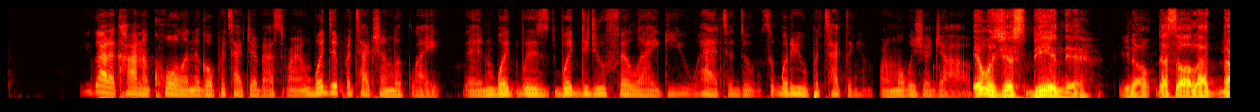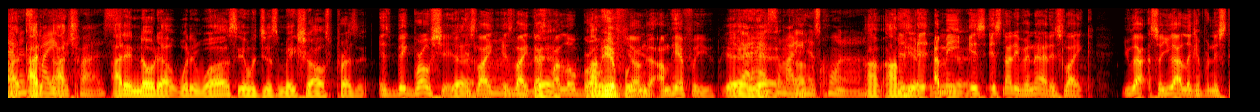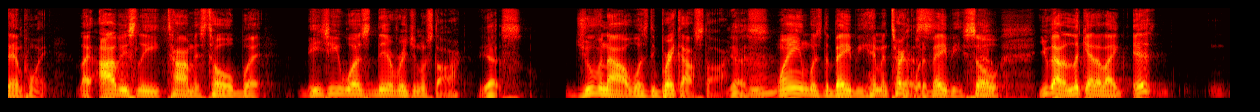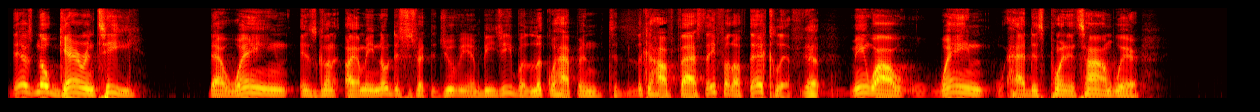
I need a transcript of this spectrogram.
you got a kind of calling to go protect your best friend, what did protection look like? And what was what did you feel like you had to do? So what are you protecting him from? What was your job? It was just being there. You know, that's all I. I, I, you I, trust. I didn't know that what it was. It was just make sure I was present. It's big bro shit. Yeah. It's like it's mm. like that's Yeah. my little bro. I'm here He's for you. younger. I'm here for you. Yeah, you gotta yeah. have somebody I, in his corner. I'm, I'm here. it- for I you, mean, yeah. it's it's not even that. It's like you got so you got looking from this standpoint. Like obviously, time is told, but BG was the original star. yes, Juvenile was the breakout star. yes, mm-hmm. Wayne was the baby. Him and Turk were the baby. So you got to look at it like it. There's no guarantee that Wayne is gonna. I mean, no disrespect to Juvie and BG, but look what happened to. Look at how fast they fell off their cliff. yep, Meanwhile, Wayne had this point in time where,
